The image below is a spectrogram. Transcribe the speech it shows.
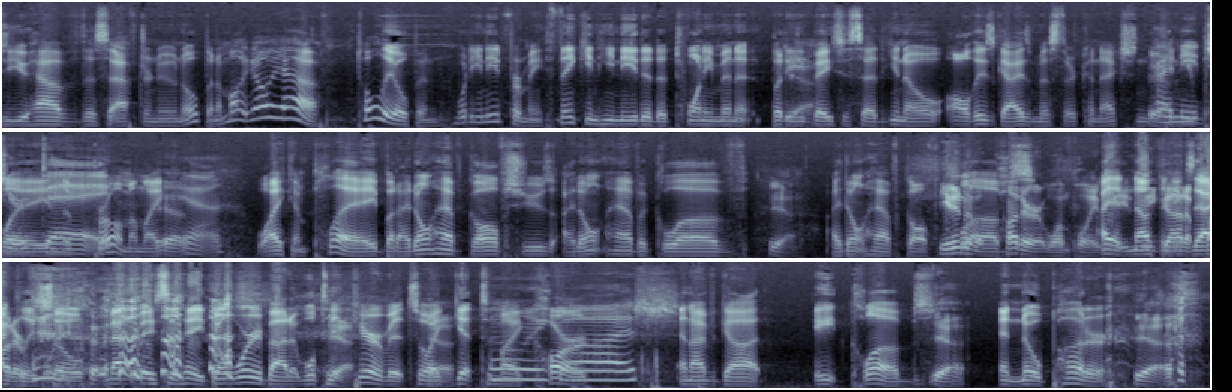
do you have this afternoon open?" I'm like, "Oh yeah, totally open. What do you need from me?" Thinking he needed a 20 minute, but he Yeah. basically said, "You know, all these guys missed their connection. Yeah. I Can you need your play day. in the pro?" And I'm like, Yeah. Yeah. "Well, I can play, but I don't have golf shoes. I don't have a glove. Yeah. I don't have golf You didn't have a putter at one point. I had nothing got a putter exactly. So. Matt basically said, "Hey, don't worry about it. We'll take Yeah. care of it." So Yeah. I get to oh my, my cart gosh. and I've got eight clubs Yeah. And no putter. Yeah.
